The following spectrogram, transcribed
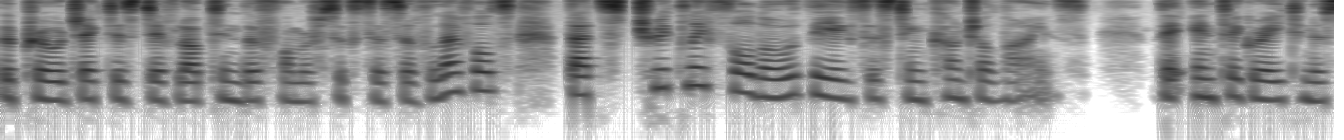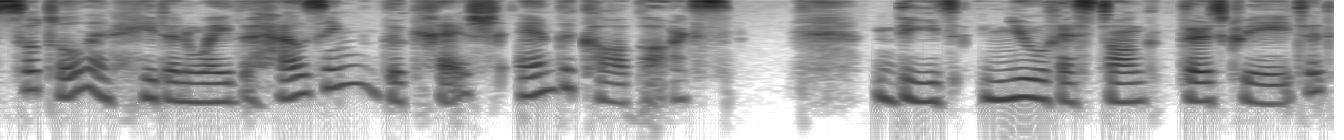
The project is developed in the form of successive levels that strictly follow the existing contour lines. They integrate in a subtle and hidden way the housing, the crèche, and the car parks. These new restanques thus created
